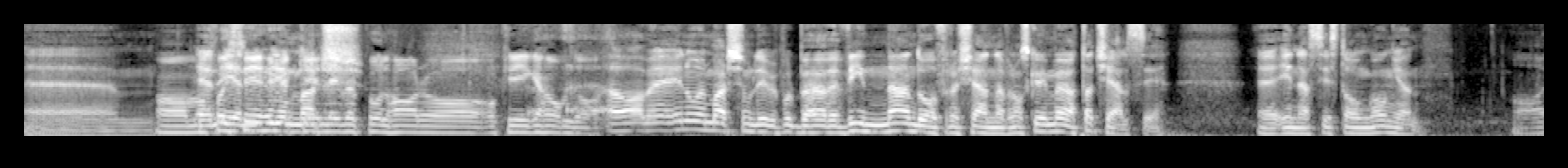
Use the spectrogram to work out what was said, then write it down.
Ehm, Ja, man en- får ju en- se hur en mycket match- Liverpool har att kriga om då. Ja men det är nog en match som Liverpool behöver vinna ändå för att känna, för de ska ju möta Chelsea eh, i näst sista omgången. Ja.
